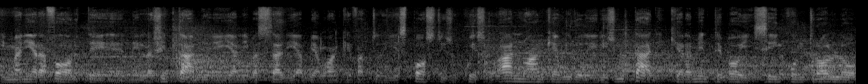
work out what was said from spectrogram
in maniera forte eh, nella città, noi negli anni passati abbiamo anche fatto degli esposti su questo, hanno anche avuto dei risultati, chiaramente poi se il controllo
